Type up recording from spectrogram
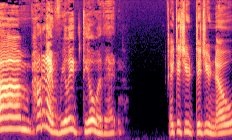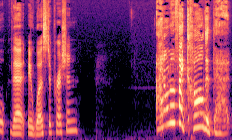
um, how did I really deal with it? Like, did you did you know that it was depression? I don't know if I called it that.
